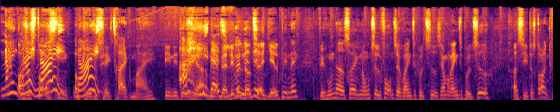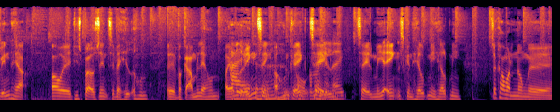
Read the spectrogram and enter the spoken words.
nej, og nej, så står nej, sådan, okay, nej. du skal ikke trække mig ind i det Ej, her. Men nej, jeg bliver alligevel nødt til at hjælpe hende, ikke? For hun havde så ikke nogen telefon til at ringe til politiet, så jeg må ringe til politiet og sige, der står en kvinde her, og øh, de spørger os ind til, hvad hedder hun, øh, hvor gammel er hun, og jeg Ej, ved ingenting, øh, og hun kan ikke tale, ikke. tale mere engelsk end help me, help me. Så kommer der nogle, øh,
